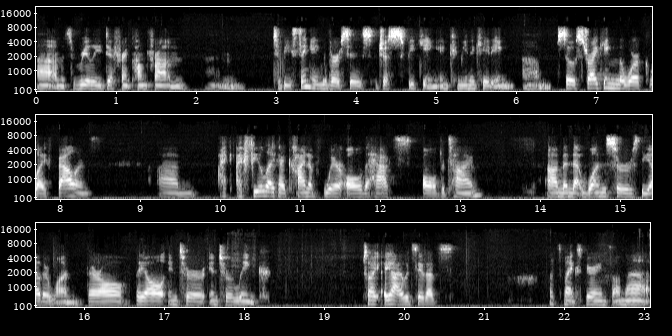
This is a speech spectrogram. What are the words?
Um, it's really different. Come from um, to be singing versus just speaking and communicating. Um, so striking the work-life balance um, I, I feel like I kind of wear all the hats all the time. Um, and that one serves the other one. They're all they all inter interlink. So I, yeah, I would say that's that's my experience on that.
